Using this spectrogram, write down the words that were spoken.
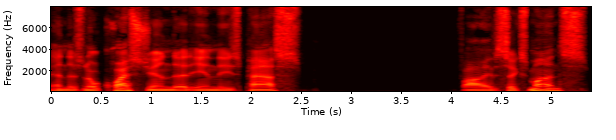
And there's no question that in these past five, six months,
